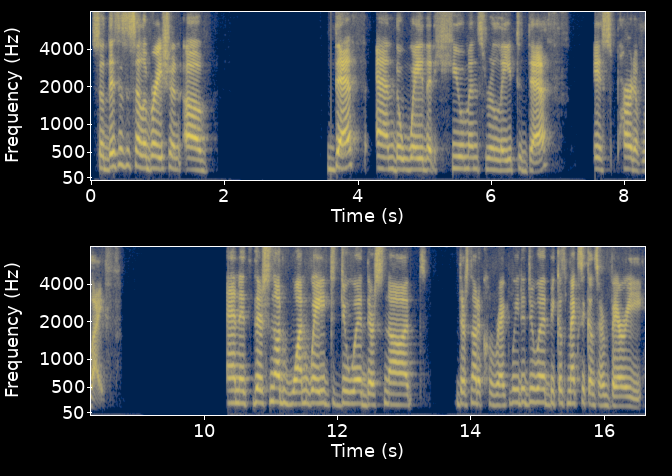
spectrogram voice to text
So this is a celebration of death and the way that humans relate to death is part of life. And it's there's not one way to do it. There's not there's not a correct way to do it because Mexicans are very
